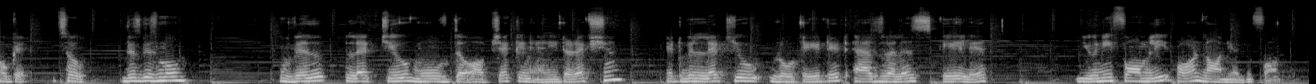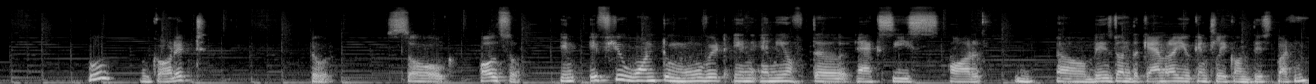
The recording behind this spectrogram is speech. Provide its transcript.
Okay. So this gizmo will let you move the object in any direction. It will let you rotate it as well as scale it uniformly or non-uniform. Cool, got it. Cool. So also in if you want to move it in any of the axes or uh, based on the camera you can click on this button.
